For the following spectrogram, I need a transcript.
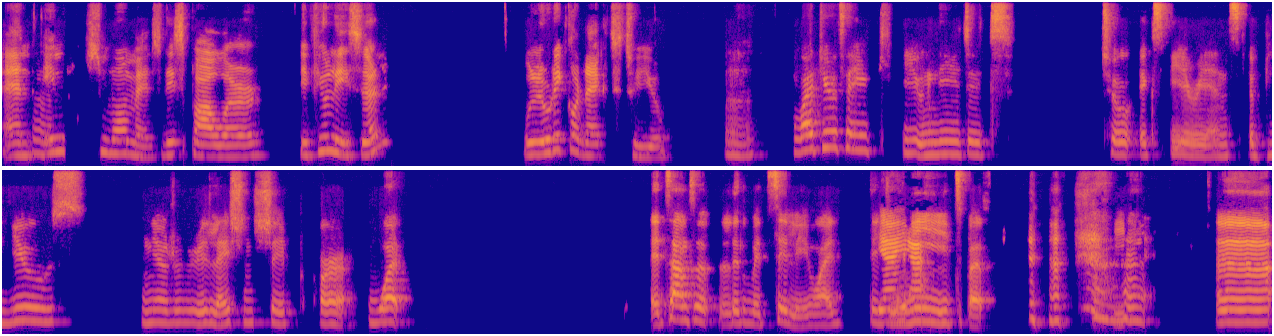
and mm-hmm. in those moments this power if you listen will reconnect to you mm. why do you think you needed to experience abuse in your relationship or what it sounds a little bit silly why did yeah, you yeah. need but yeah. uh,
